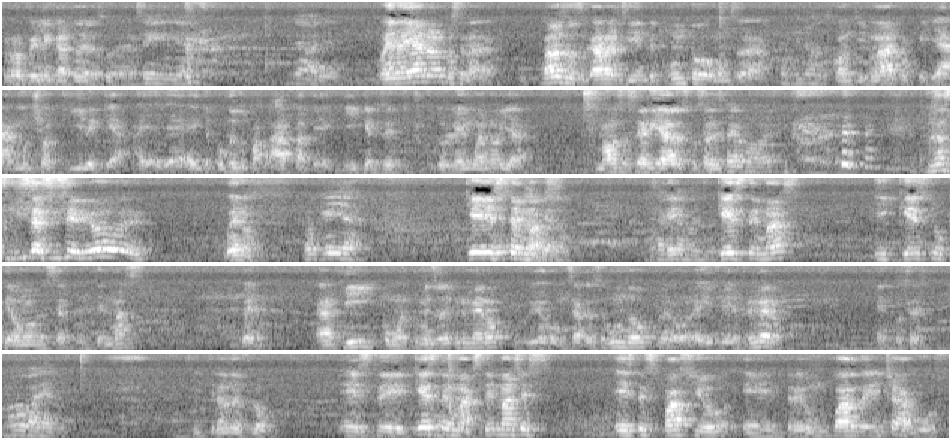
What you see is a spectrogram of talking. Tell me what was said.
Rompí el encanto de la ciudad. Sí, ya. Ya valió. Bueno, ya no pasa nada. Vamos a sacar al siguiente punto, vamos a continuar porque ya mucho aquí de que ay, ay, ay, te pongo tu palapa, de aquí, que no sé, tu, tu lengua, ¿no? Ya. Vamos a hacer ya las cosas. Enfermo, ¿eh? Pues así, así se vio, güey. Bueno, Ok, ya. ¿qué es temas? cambiaron. ¿Ok? Exactamente. ¿Qué es temas? ¿Y qué es lo que vamos a hacer con temas? Bueno, aquí, como él comenzó de primero, pues yo voy a comenzar de segundo, pero ellos vienen primero. Entonces, Vamos variando. Sí, tirando el flow. Este, ¿Qué es temas? Temas es este espacio entre un par de chavos,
